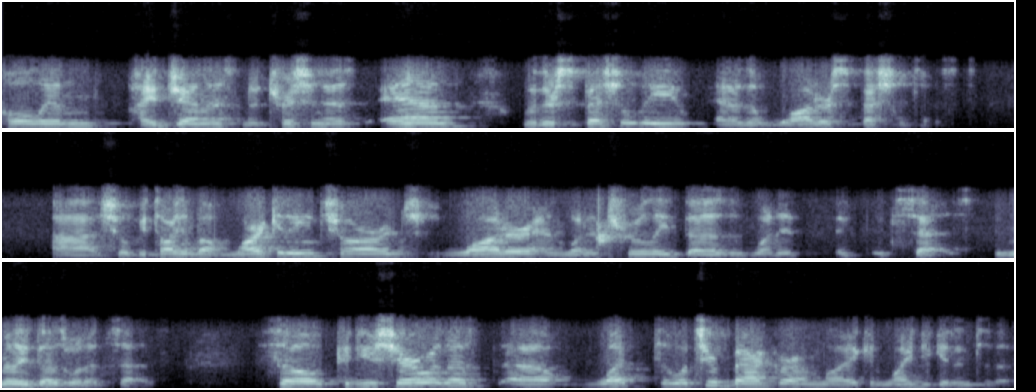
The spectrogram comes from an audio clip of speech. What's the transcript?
colon hygienist, nutritionist, and with her specialty as a water specialist. Uh, she'll be talking about marketing charge, water, and what it truly does and what it, it, it, says. It really does what it says. So, could you share with us uh, what what's your background like and why did you get into this?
